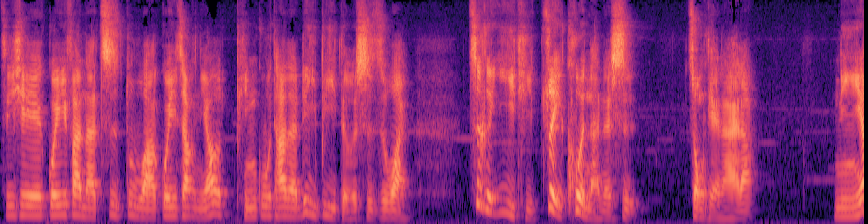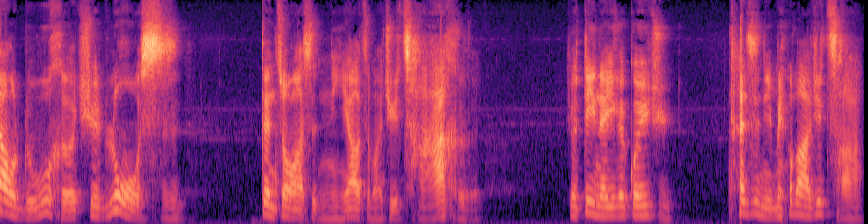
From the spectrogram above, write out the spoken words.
这些规范啊、制度啊、规章，你要评估它的利弊得失之外，这个议题最困难的是，重点来了，你要如何去落实？更重要是你要怎么去查核？就定了一个规矩，但是你没有办法去查，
